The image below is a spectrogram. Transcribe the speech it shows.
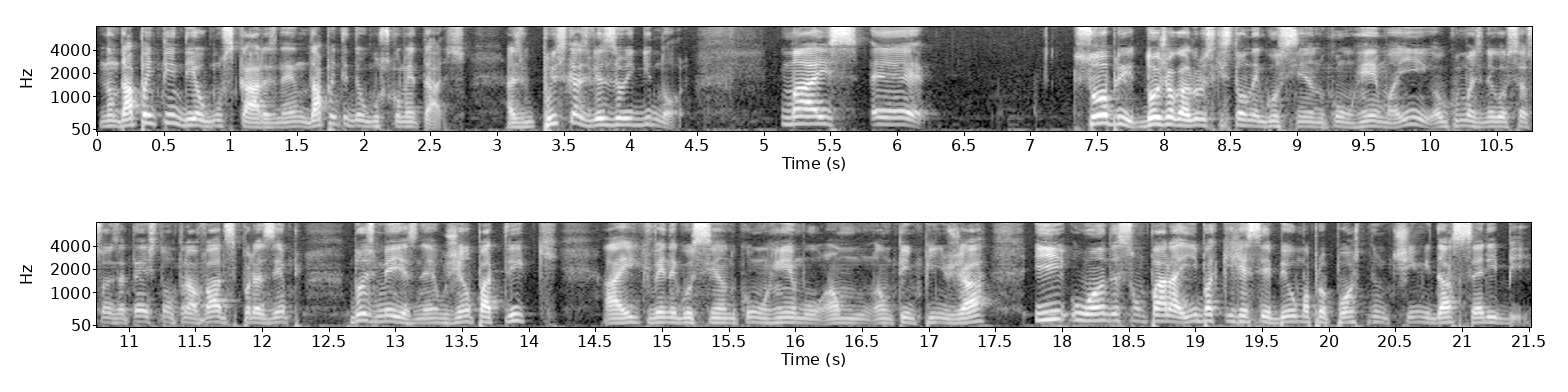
Não dá para entender alguns caras, né? Não dá para entender alguns comentários. Por isso que às vezes eu ignoro. Mas é, Sobre dois jogadores que estão negociando com o Remo aí, algumas negociações até estão travadas, por exemplo, dois meias, né? O Jean Patrick, aí que vem negociando com o Remo há um, há um tempinho já, e o Anderson Paraíba, que recebeu uma proposta de um time da Série B.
